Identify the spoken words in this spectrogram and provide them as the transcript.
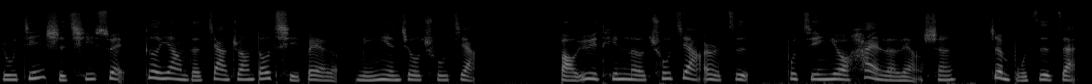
如今十七岁，各样的嫁妆都齐备了，明年就出嫁。宝玉听了“出嫁”二字，不禁又害了两声，正不自在。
